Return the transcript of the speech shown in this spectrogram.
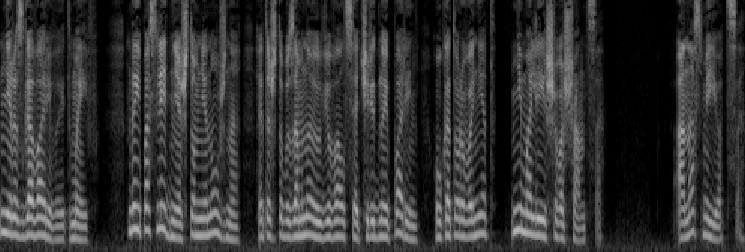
не разговаривает, Мэйв. Да и последнее, что мне нужно, это чтобы за мной увивался очередной парень, у которого нет ни малейшего шанса. Она смеется.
